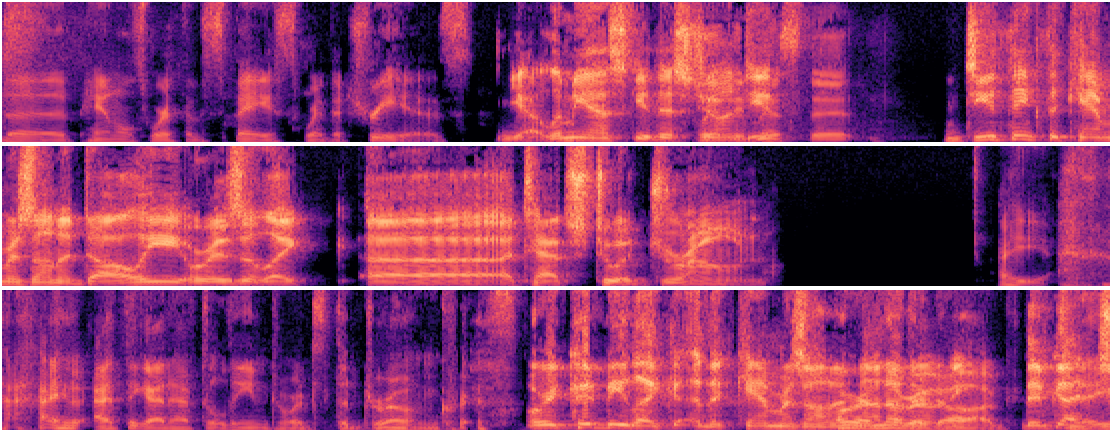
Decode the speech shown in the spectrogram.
the panel's worth of space where the tree is. yeah let me ask you this john do you, it. do you think the camera's on a dolly or is it like uh attached to a drone I, I I think I'd have to lean towards the drone, Chris. Or it could be like the camera's on Or another, another Odie. dog. They've got Yeah, two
